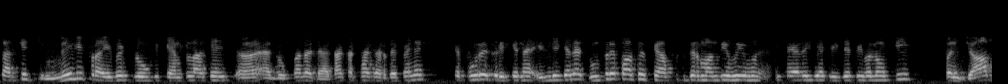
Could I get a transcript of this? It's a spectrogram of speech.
ਕਰਕੇ ਜਿੰਨੇ ਵੀ ਪ੍ਰਾਈਵੇਟ ਲੋਕ ਕੈਂਪ ਲਾ ਕੇ ਅਹ, ਲੋਕਾਂ ਦਾ ਡਾਟਾ ਇਕੱਠਾ ਕਰਦੇ ਪਏ ਨੇ ਇਹ ਪੂਰੇ ਤਰੀਕੇ ਨਾਲ ਇਲੀਗਲ ਹੈ। ਦੂਸਰੇ ਪਾਸੇ ਸਿਆਸਤ ਗਰਮਾਂਦੀ ਹੋਈ ਹੁਣ ਕਹਿ ਰਹੀ ਹੈ ਬੀਜੇਪੀ ਵੱਲੋਂ ਕਿ ਪੰਜਾਬ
